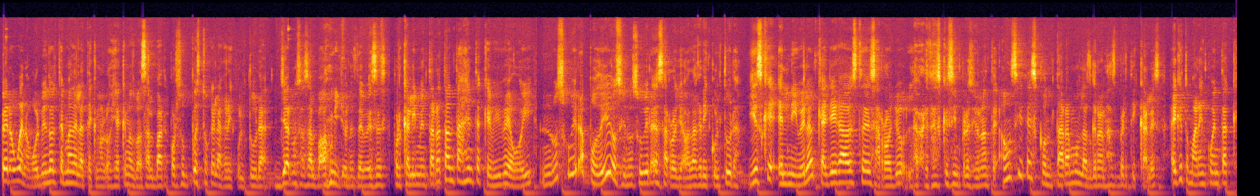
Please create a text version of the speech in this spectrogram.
Pero bueno, volviendo al tema de la tecnología que nos va a salvar, por supuesto que la agricultura ya nos ha salvado millones de veces porque alimentar a tanta gente que vive hoy no se hubiera podido si no se hubiera desarrollado la agricultura. Y es que el nivel al que ha llegado este desarrollo, la verdad es que es impresionante. Aún si descontáramos las granjas verticales, hay que tomar en cuenta que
